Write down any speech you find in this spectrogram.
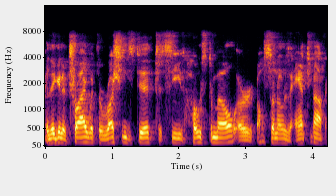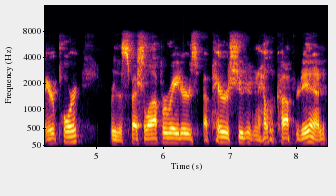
Are they going to try what the Russians did to seize Hostomel, or also known as Antonov Airport, where the special operators uh, parachuted and helicoptered in,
